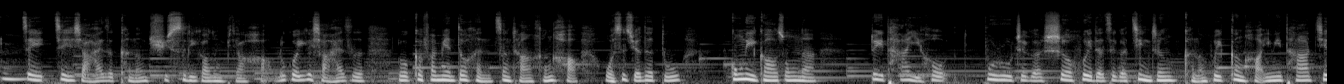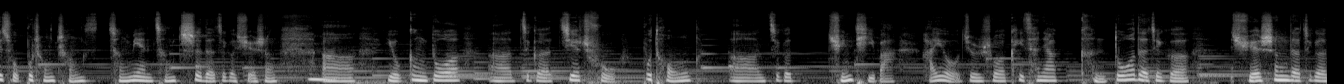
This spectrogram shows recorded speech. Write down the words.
嗯这这些小孩子可能去私立高中比较好。如果一个小孩子如果各方面都很正常很好，我是觉得读公立高中呢，对他以后步入这个社会的这个竞争可能会更好，因为他接触不同层层面层次的这个学生，嗯。呃，有更多呃这个接触不同呃这个群体吧，还有就是说可以参加很多的这个学生的这个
